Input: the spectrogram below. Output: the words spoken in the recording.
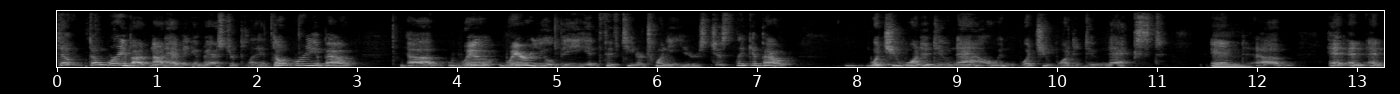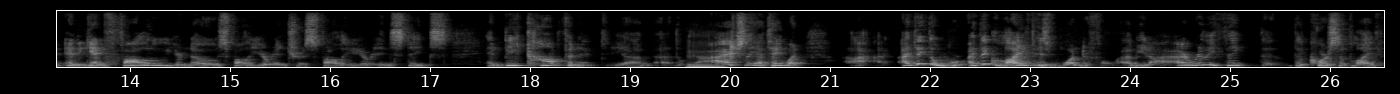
don't don't worry about not having a master plan. Don't worry about uh, where where you'll be in 15 or 20 years. Just think about what you want to do now and what you want to do next. Mm. And, um, and, and, and, and again, follow your nose, follow your interests, follow your instincts, and be confident. Um, mm. Actually, I tell you what, I, I, think the I think life is wonderful. I mean, I, I really think the, the course of life,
